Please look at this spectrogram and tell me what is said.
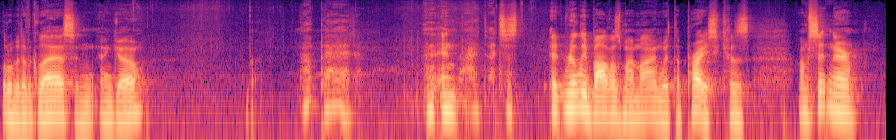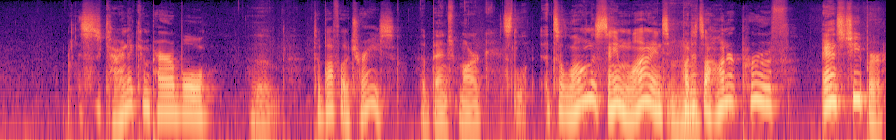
little bit of glass and, and go. Not bad. And, and I, I just, it really boggles my mind with the price because I'm sitting there, this is kind of comparable to Buffalo Trace. The benchmark. It's, it's along the same lines, but mm-hmm. it's 100 proof and it's cheaper.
